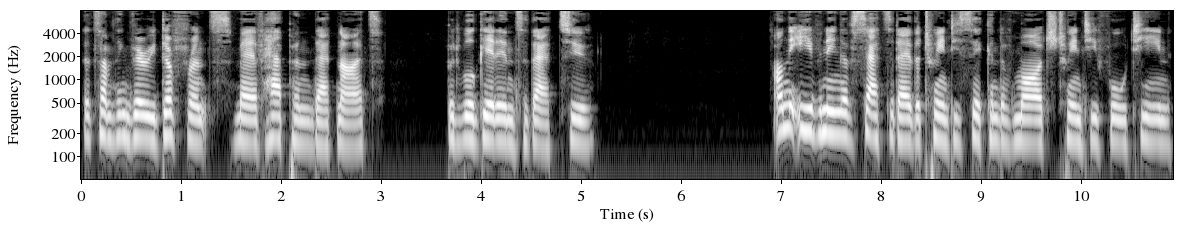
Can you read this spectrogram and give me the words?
that something very different may have happened that night, but we'll get into that too. On the evening of Saturday, the 22nd of March 2014,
